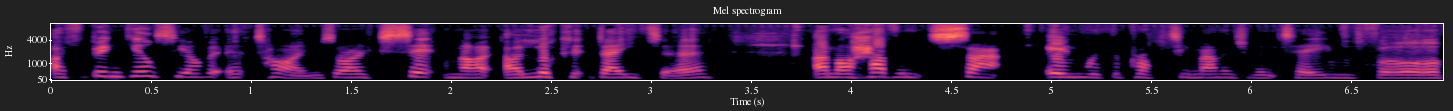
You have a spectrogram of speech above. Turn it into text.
I've been guilty of it at times. I sit and I, I look at data, and I haven't sat in with the property management team for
